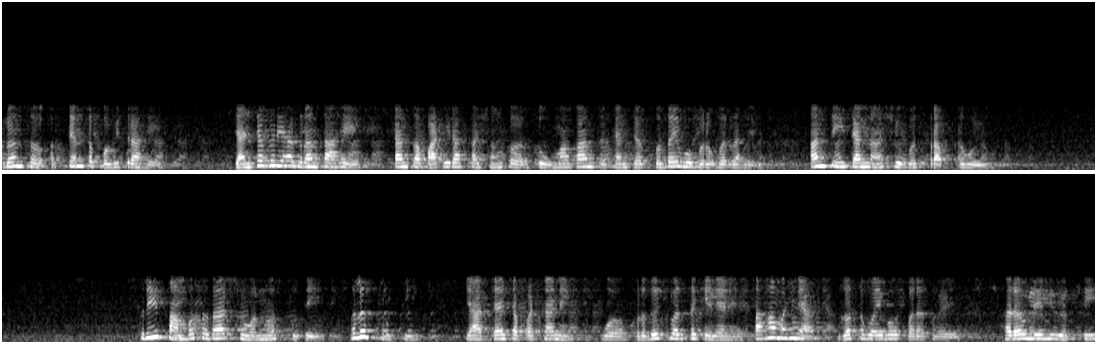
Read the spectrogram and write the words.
ग्रंथ अत्यंत पवित्र आहे. ज्यांच्या घरी हा ग्रंथ आहे. त्यांचा पाठीराखा शंकर तो उमाकांत त्यांच्या सदैव बरोबर राहील. अंती त्यांना शिवगत प्राप्त होईल. श्री सांबसदार शिवन्मस्तुते फलश्रुती या अध्यायाच्या पठणाने व प्रदोषवर्त केल्याने सहा महिन्यात गतवैभव परत मिळेल. हरवलेली व्यक्ती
